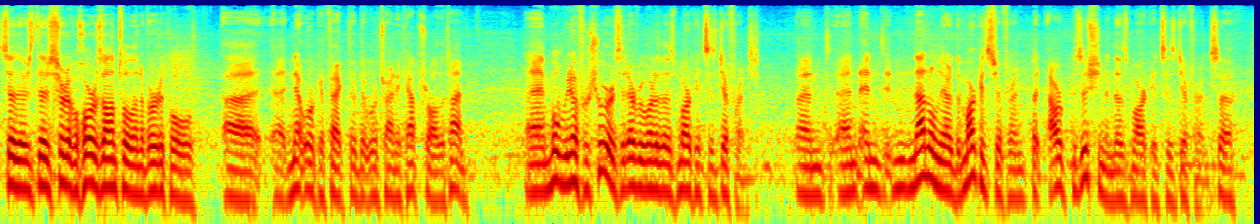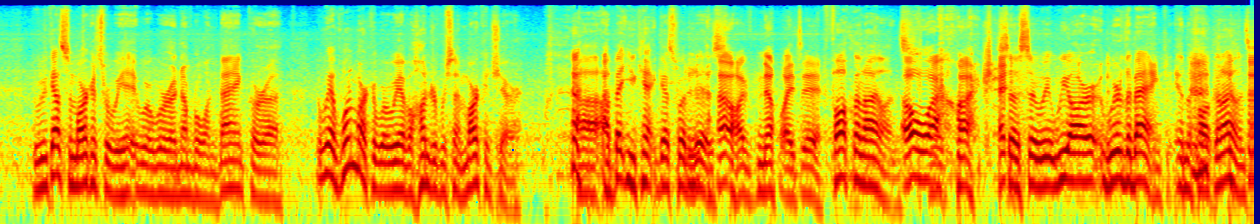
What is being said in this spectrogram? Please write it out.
so there's, there's sort of a horizontal and a vertical uh, uh, network effect that, we're trying to capture all the time. And what we know for sure is that every one of those markets is different. And, and, and not only are the markets different, but our position in those markets is different. So we've got some markets where, we, where we're a number one bank or a, we have one market where we have 100% market share. Uh, I bet you can't guess what it is. Oh, I've no idea. Falkland Islands. Oh wow. Okay. So, so we, we are we're the bank in the Falkland Islands.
